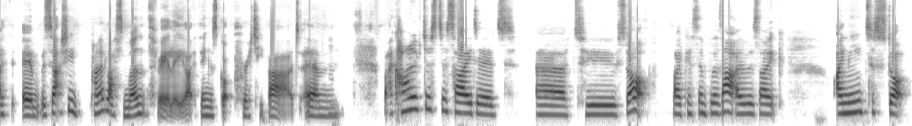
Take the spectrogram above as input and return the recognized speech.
I th- um, it's actually kind of last month, really. Like things got pretty bad. Um, Mm. But I kind of just decided uh, to stop. Like as simple as that. I was like, I need to stop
